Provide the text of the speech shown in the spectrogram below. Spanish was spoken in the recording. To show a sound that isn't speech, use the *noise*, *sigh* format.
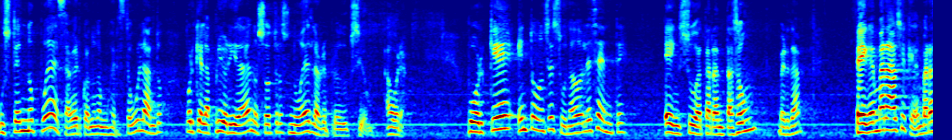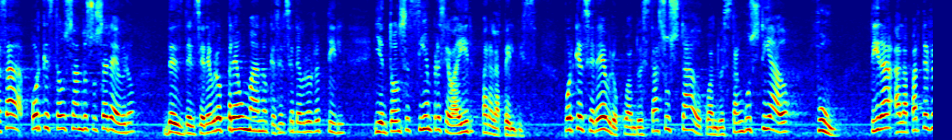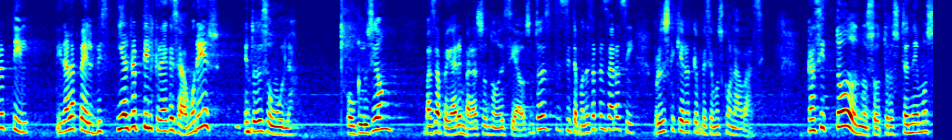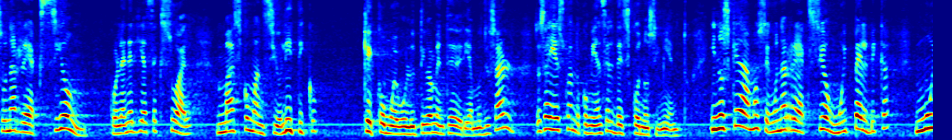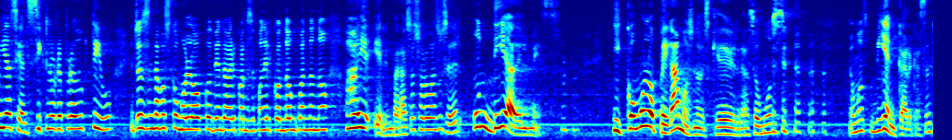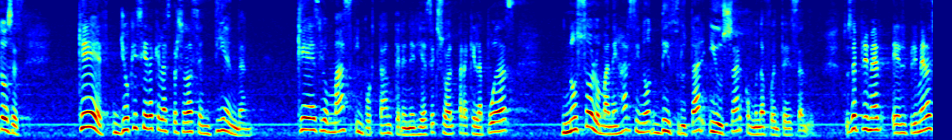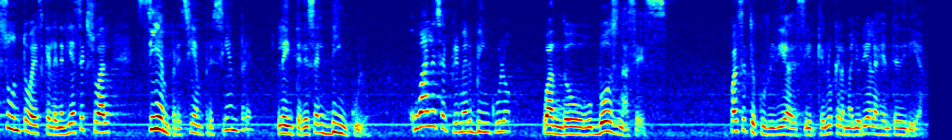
Usted no puede saber cuando una mujer está ovulando porque la prioridad de nosotros no es la reproducción. Ahora, ¿por qué entonces un adolescente en su atarantazón, ¿verdad? Pega embarazo y queda embarazada, porque está usando su cerebro desde el cerebro prehumano, que es el cerebro reptil, y entonces siempre se va a ir para la pelvis. Porque el cerebro, cuando está asustado, cuando está angustiado, ¡fum! Tira a la parte reptil, tira a la pelvis, y el reptil cree que se va a morir. Entonces ovula. Conclusión, vas a pegar embarazos no deseados. Entonces, si te pones a pensar así, por eso es que quiero que empecemos con la base. Casi todos nosotros tenemos una reacción con la energía sexual más como ansiolítico que como evolutivamente deberíamos de usarlo. Entonces ahí es cuando comienza el desconocimiento. Y nos quedamos en una reacción muy pélvica, muy hacia el ciclo reproductivo. Entonces andamos como locos viendo a ver cuándo se pone el condón, cuándo no. Ay, y el embarazo solo va a suceder un día del mes. ¿Y cómo lo pegamos? No, es que de verdad somos *laughs* Somos bien cargas. Entonces, ¿qué es? Yo quisiera que las personas entiendan qué es lo más importante en la energía sexual para que la puedas no solo manejar, sino disfrutar y usar como una fuente de salud. Entonces, el primer, el primer asunto es que la energía sexual siempre, siempre, siempre le interesa el vínculo. ¿Cuál es el primer vínculo cuando vos naces? ¿Cuál se te ocurriría decir? ¿Qué es lo que la mayoría de la gente diría?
